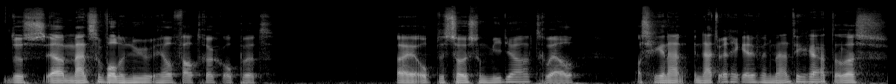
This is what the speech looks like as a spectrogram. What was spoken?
dus ja, mensen vallen nu heel veel terug op, het, eh, op de social media. Terwijl als je naar netwerkevenementen gaat, dat is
